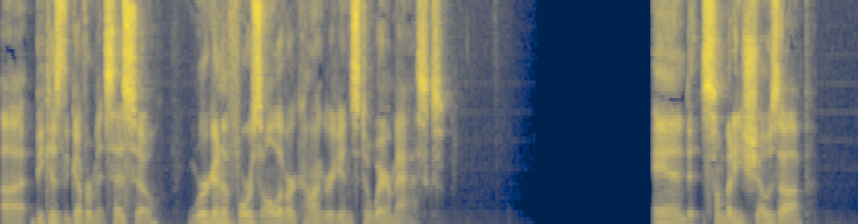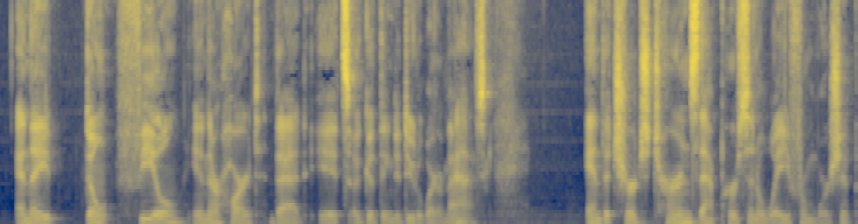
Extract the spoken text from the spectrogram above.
uh, because the government says so, we're going to force all of our congregants to wear masks. And somebody shows up and they don't feel in their heart that it's a good thing to do to wear a mask, and the church turns that person away from worship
